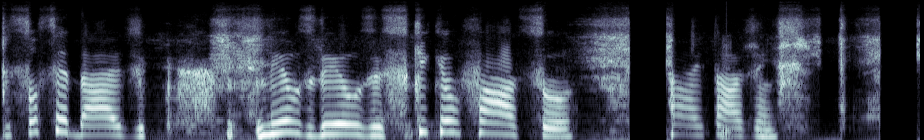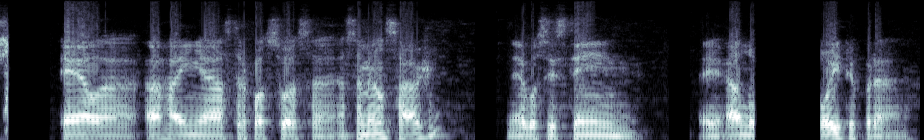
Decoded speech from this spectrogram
de sociedade. Meus deuses, o que, que eu faço? Ai, tá, gente. Ela, a rainha Astra passou essa, essa mensagem. Né? Vocês têm é, a noite para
